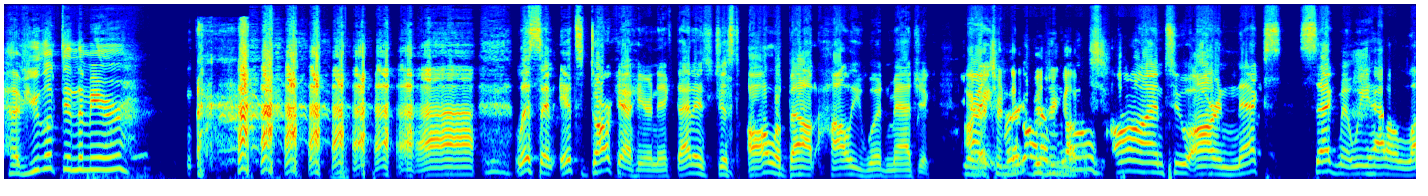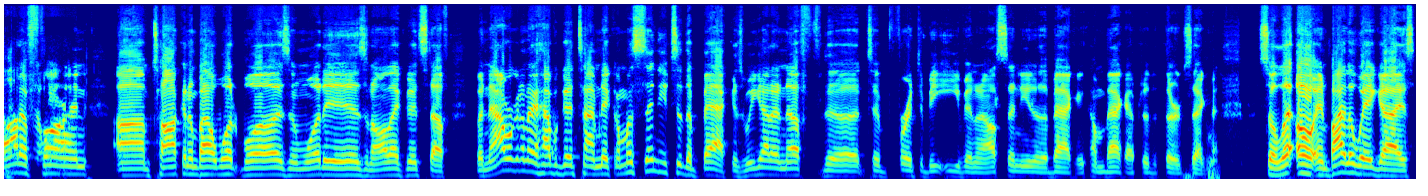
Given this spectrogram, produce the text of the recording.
Have you looked in the mirror Listen, it's dark out here, Nick. That is just all about Hollywood magic. Yeah, all right, we're going to move goggles. on to our next segment. We had a lot of fun um, talking about what was and what is and all that good stuff. But now we're gonna have a good time, Nick. I'm gonna send you to the back because we got enough to, to for it to be even, and I'll send you to the back and come back after the third segment. So let oh, and by the way, guys,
